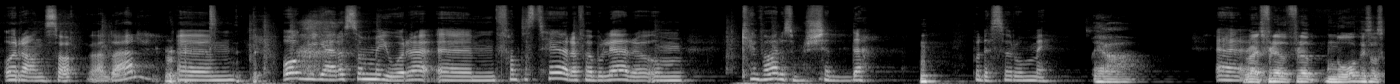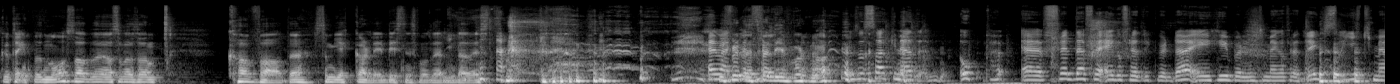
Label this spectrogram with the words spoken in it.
Og ransake der. Um, og gjøre som vi gjorde. Um, fantastere og fabulere om hva var det som skjedde på disse rommene. Ja. Eh, Right, fordi at, fordi at nå, Hvis jeg skulle tenkt på det nå, så hadde det altså vært sånn Hva var det som gikk galt i businessmodellen deres? jeg vet, men, livet vårt nå. men så saken er at opp eh, Fred, for jeg og Fredrik bodde i hybelen til meg og Fredrik, så gikk vi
